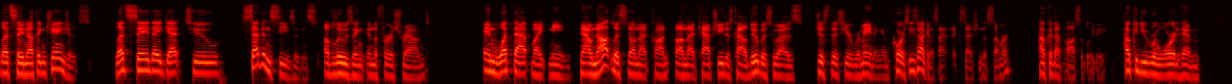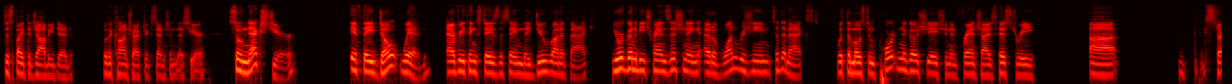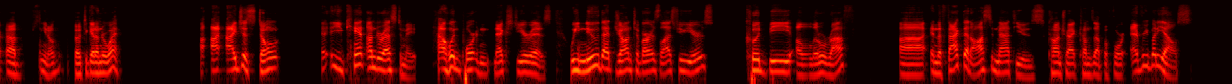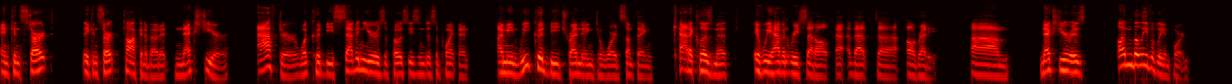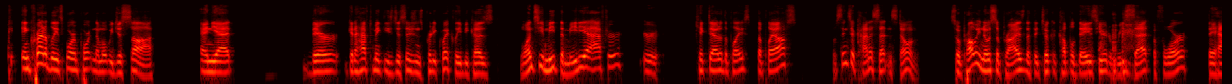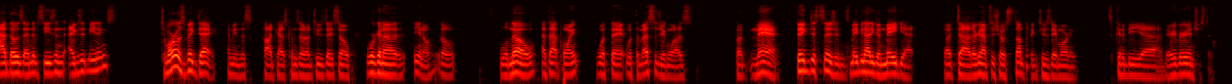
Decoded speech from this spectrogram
Let's say nothing changes. Let's say they get to seven seasons of losing in the first round and what that might mean. Now, not listed on that con- on that cap sheet is Kyle Dubas, who has just this year remaining. And of course, he's not going to sign an extension this summer. How could that possibly be? How could you reward him despite the job he did with a contract extension this year? So next year, if they don't win, everything stays the same, they do run it back, you're going to be transitioning out of one regime to the next with the most important negotiation in franchise history uh, start, uh, you know, about to get underway. I, I just don't you can't underestimate how important next year is. We knew that John Tavares last few years could be a little rough. Uh, and the fact that Auston Matthews contract comes up before everybody else and can start, they can start talking about it next year after what could be seven years of postseason disappointment. I mean, we could be trending towards something cataclysmic if we haven't reached that all uh, that uh, already. Um, next year is unbelievably important. Incredibly, it's more important than what we just saw. And yet, they're going to have to make these decisions pretty quickly because once you meet the media after you're kicked out of the place, the playoffs, those things are kind of set in stone. So probably no surprise that they took a couple days here to reset before they had those end of season exit meetings. Tomorrow's a big day. I mean, this podcast comes out on Tuesday, so we're gonna, you know, it'll we'll know at that point what they what the messaging was. But man, big decisions, maybe not even made yet, but uh, they're gonna have to show something Tuesday morning. It's gonna be uh, very very interesting.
